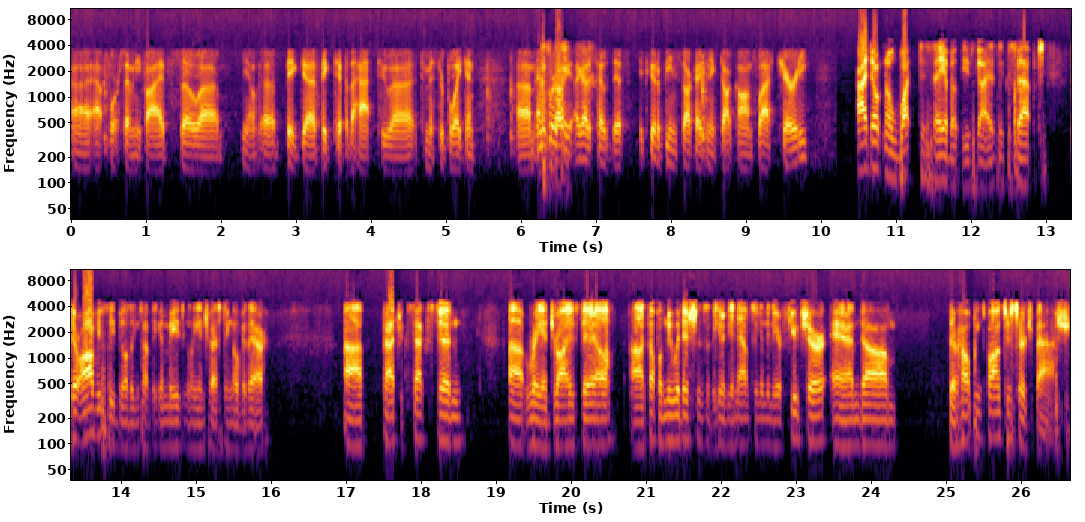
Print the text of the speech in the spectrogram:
uh, at 475. So uh, you know, a big uh, big tip of the hat to uh, to Mr. Boykin. Um, and of course, I, I got to tout this. If you go to beanstalk-com slash charity, I don't know what to say about these guys except they're obviously building something amazingly interesting over there. Uh, Patrick Sexton, uh, Rhea Drysdale, uh, a couple new additions that they're going to be announcing in the near future, and um, they're helping sponsor Search Bash.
